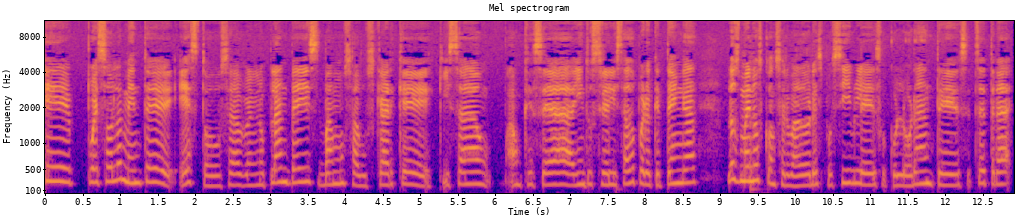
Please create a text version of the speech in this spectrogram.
Eh, pues solamente esto, o sea, en lo plant-based vamos a buscar que quizá, aunque sea industrializado, pero que tenga los menos conservadores posibles o colorantes, etcétera.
